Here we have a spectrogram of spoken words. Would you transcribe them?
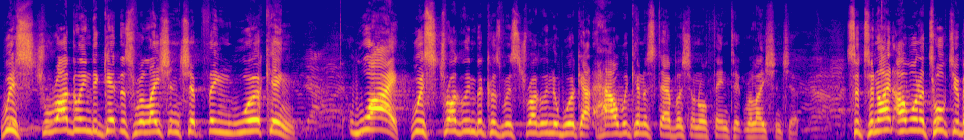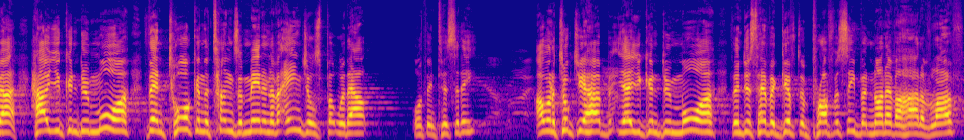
We're struggling to get this relationship thing working. Why? We're struggling because we're struggling to work out how we can establish an authentic relationship. So tonight I want to talk to you about how you can do more than talk in the tongues of men and of angels, but without authenticity. I want to talk to you how yeah, you can do more than just have a gift of prophecy, but not have a heart of love.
